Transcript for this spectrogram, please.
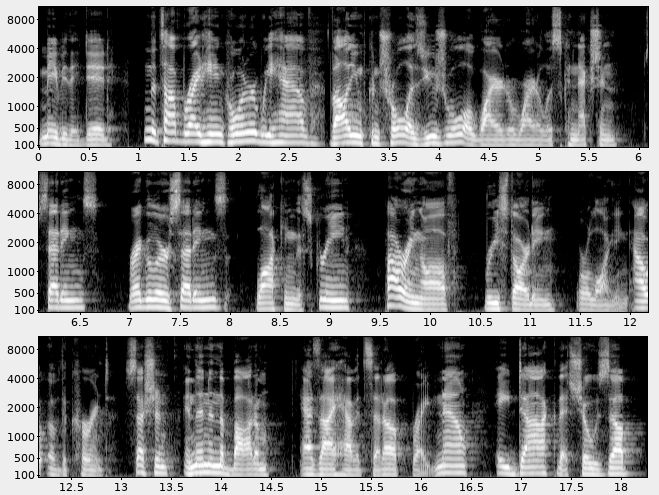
Maybe they did. In the top right hand corner, we have volume control as usual, a wired or wireless connection settings, regular settings, locking the screen, powering off, restarting, or logging out of the current session. And then in the bottom, as I have it set up right now, a dock that shows up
